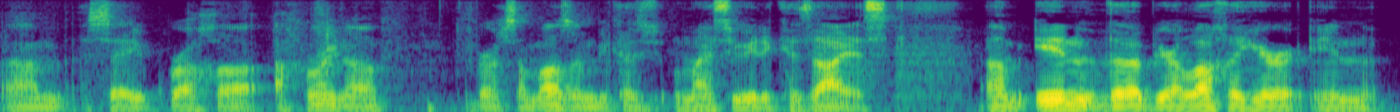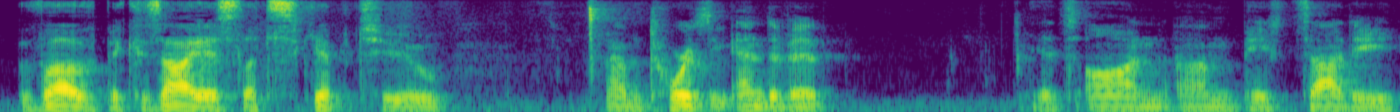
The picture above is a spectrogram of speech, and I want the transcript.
um, say bracha achrona bracha samazon because you eat a kazayas. Um, in the Biur Halacha here in Vav bekazayas, let's skip to um, towards the end of it. It's on um, page tzadi,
